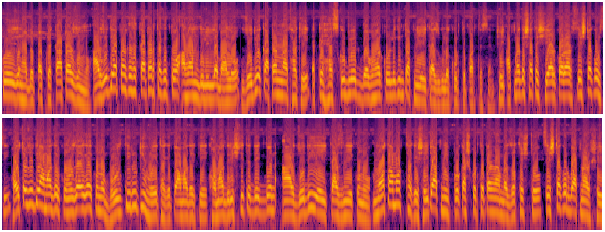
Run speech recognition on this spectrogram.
প্রয়োজন হবে পাইপটা কাটার জন্য। আর যদি আপনার কাছে কাটার থাকে, তো আলহামদুলিল্লাহ ভালো। যদিও কাটার না থাকে, একটা হ্যাসকু ব্লেড ব্যবহার করলে কিন্তু আপনি এই কাজগুলো করতে পারতেছেন। সেই আপনাদের সাথে শেয়ার করার চেষ্টা করছি। হয়তো যদি আমাদের কোনো জায়গায় কোনো ভুল ত্রুটি হয়ে থাকে, তো আমাদেরকে ক্ষমা দৃষ্টিতে দেখবেন। আর যদি এই কাজ নিয়ে কোনো মতামত থাকে, সেইটা আপনি প্রকাশ করতে পারেন। আমরা যথেষ্ট চেষ্টা করব আপনার সেই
